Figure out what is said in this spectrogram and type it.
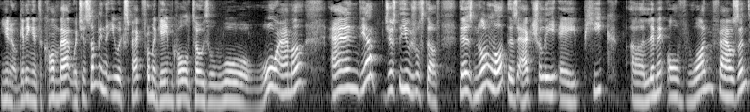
you know, getting into combat, which is something that you expect from a game called Total War Warhammer. And yeah, just the usual stuff. There's not a lot. There's actually a peak a limit of 1000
